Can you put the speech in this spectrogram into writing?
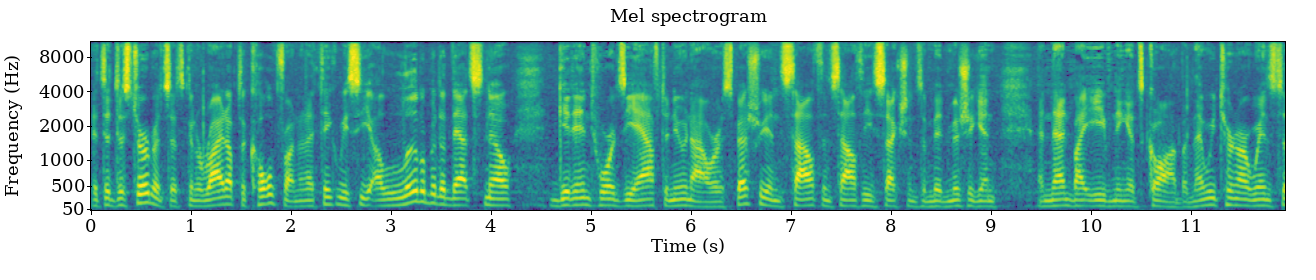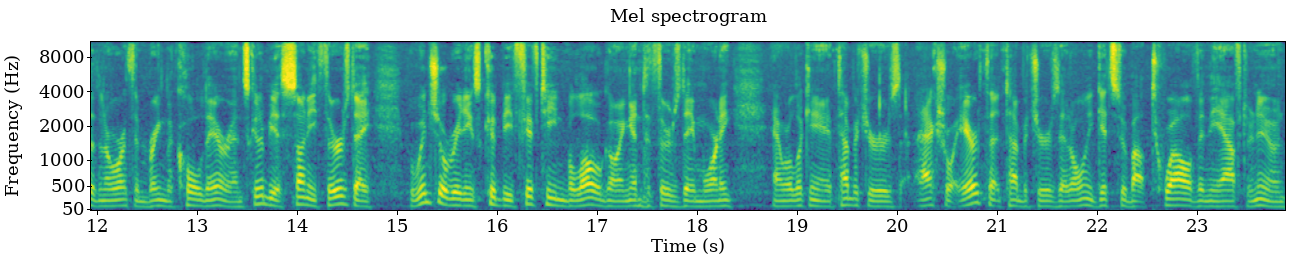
It's a disturbance that's going to ride up the cold front, and I think we see a little bit of that snow get in towards the afternoon hour, especially in south and southeast sections of mid-Michigan, and then by evening it's gone. But then we turn our winds to the north and bring the cold air in. It's going to be a sunny Thursday. The wind chill readings could be 15 below going into Thursday morning, and we're looking at temperatures, actual air temperatures that only gets to about 12 in the afternoon.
